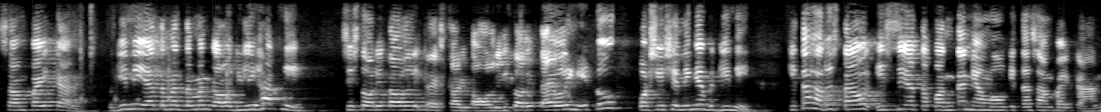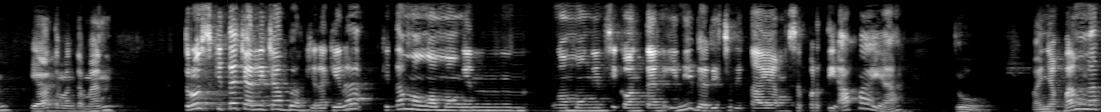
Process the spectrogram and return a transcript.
sampaikan. Begini ya teman-teman kalau dilihat nih si storytelling eh storytelling storytelling itu positioningnya begini. Kita harus tahu isi atau konten yang mau kita sampaikan ya teman-teman. Terus kita cari cabang kira-kira kita mau ngomongin ngomongin si konten ini dari cerita yang seperti apa ya? Tuh, banyak banget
